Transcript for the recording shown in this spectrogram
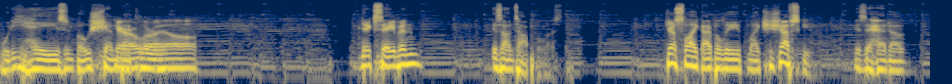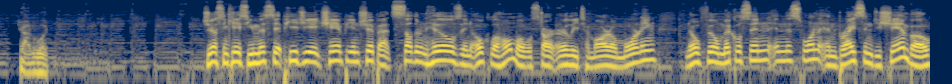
Woody Hayes and Bo Schembechler. Royal. Nick Saban is on top of the list. Just like I believe Mike Krzyzewski is ahead of John Wood. Just in case you missed it, PGA Championship at Southern Hills in Oklahoma will start early tomorrow morning. No Phil Mickelson in this one, and Bryson DeChambeau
